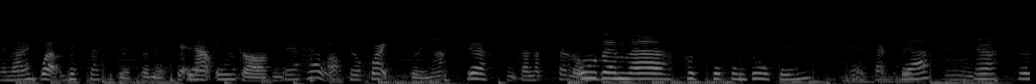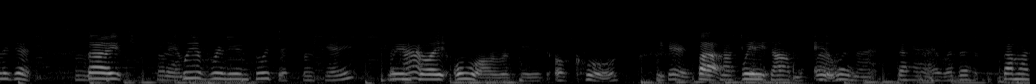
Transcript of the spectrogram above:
You know, Well, this does you good, doesn't it? Getting Yeah. out in the garden. Yeah, health. I feel great doing that. Yeah, I haven't done that for so long. all them uh, positive endorphins. yeah, exactly. Yeah, Mm, yeah, really good. Mm. So brilliant. we have really enjoyed this review. We We enjoy all our reviews, of course. We do. But it's nice to we- garden as well, it was isn't it? definitely with the summer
